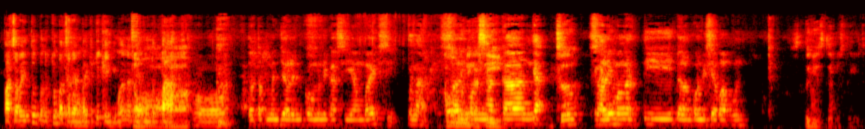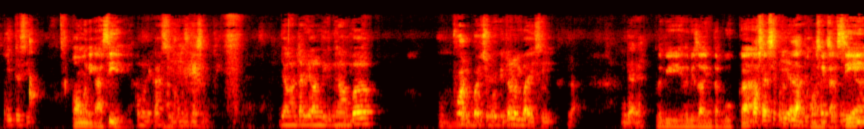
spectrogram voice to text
Pacar itu menurut lu pacar yang baik itu kayak gimana? Biar lu betah? oh. Oh tetap menjalin komunikasi yang baik sih. Benar. Saling Komunikasi. mengingatkan. Ya. So saling mengerti dalam kondisi apa pun. Setuju setuju setuju. Itu sih komunikasi. Komunikasi jangan terhilang dikit ngambek. Wah baik coba itu lebay sih. Nggak. Enggak ya? lebih lebih saling terbuka. Posesif berarti Iya, posesif. komunikasi. Iya.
